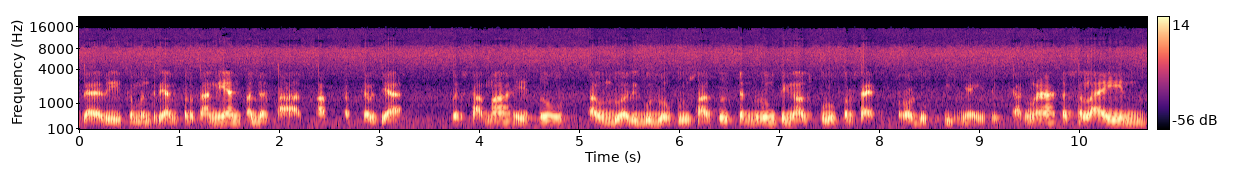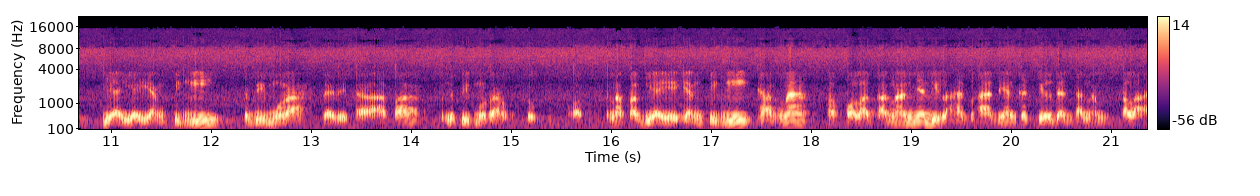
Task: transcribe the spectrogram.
dari Kementerian Pertanian pada saat kerja bersama itu tahun 2021 cenderung tinggal 10 persen produksinya itu karena selain biaya yang tinggi lebih murah dari uh, apa lebih murah untuk impor. Kenapa biaya yang tinggi? Karena pola tanamnya di lahan-lahan yang kecil dan tanam salah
